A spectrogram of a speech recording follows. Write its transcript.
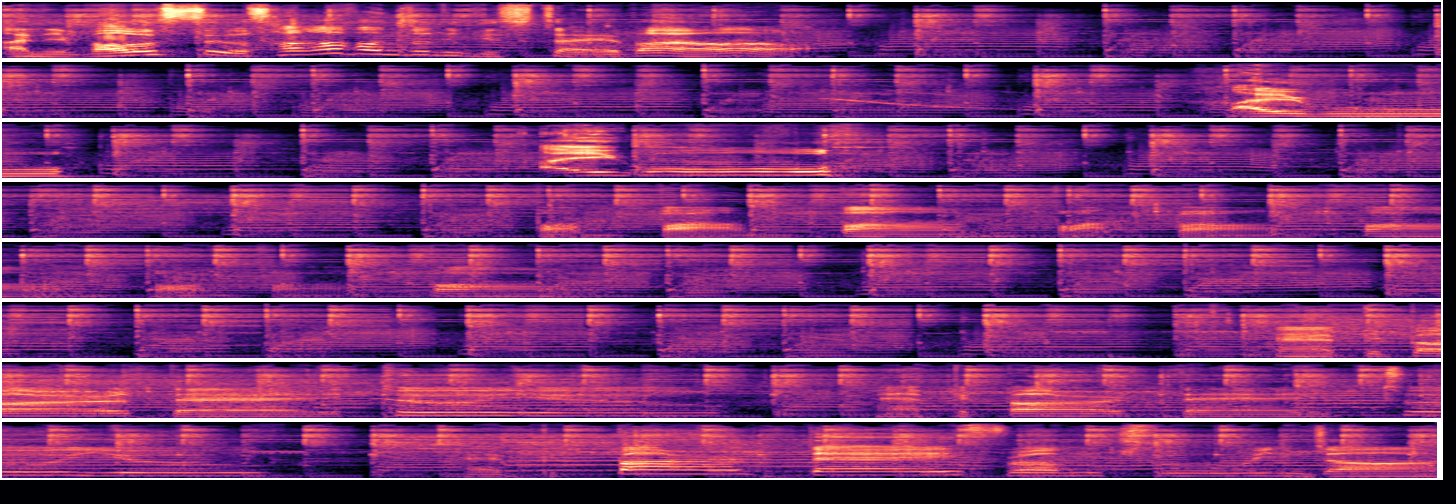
아니 마우스가 상하 반전인 게 진짜 에바야 아이고 아이고 빰빰빰빰빰빰빰빰빰 Happy birthday to you Happy birthday to you. Happy birthday from 주인장.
